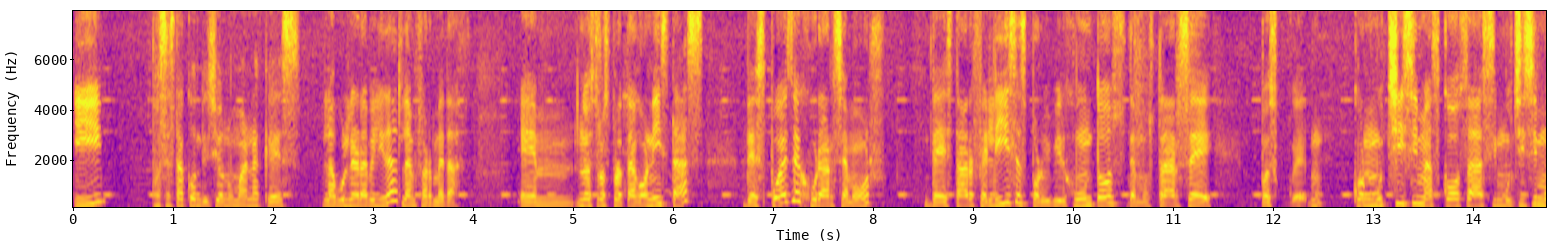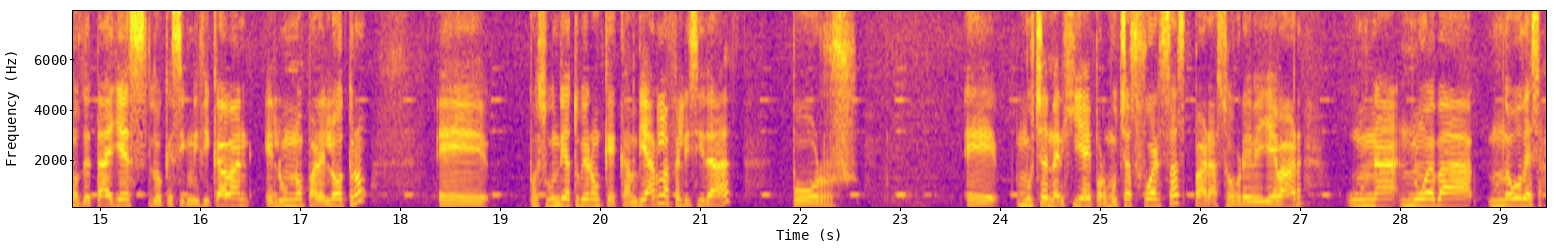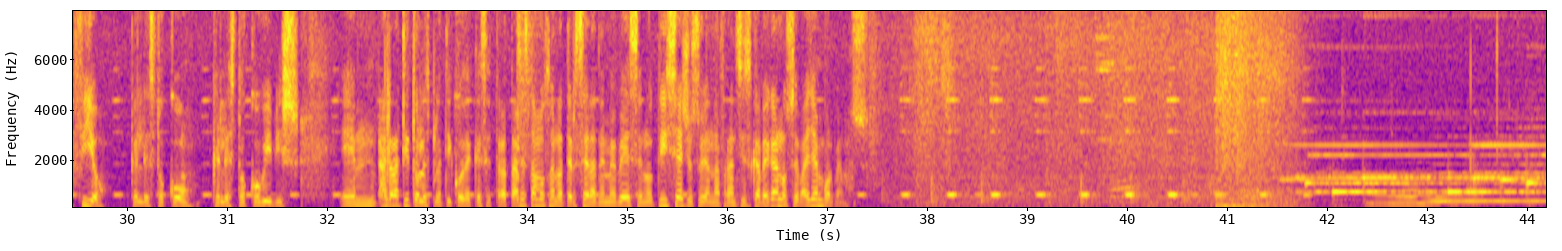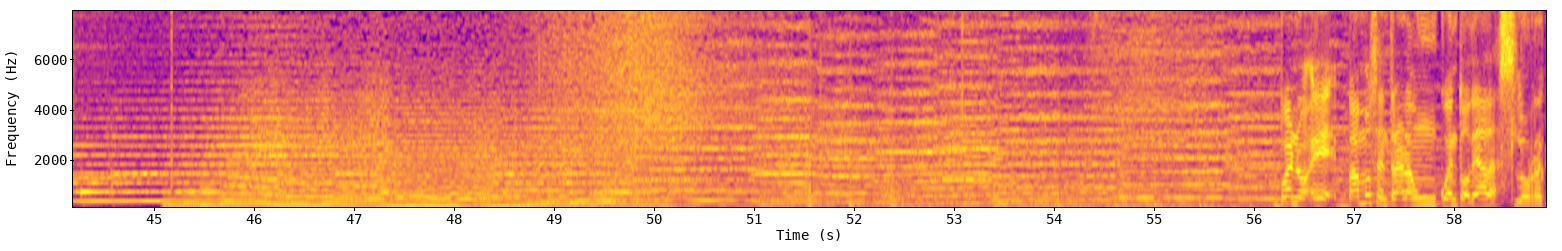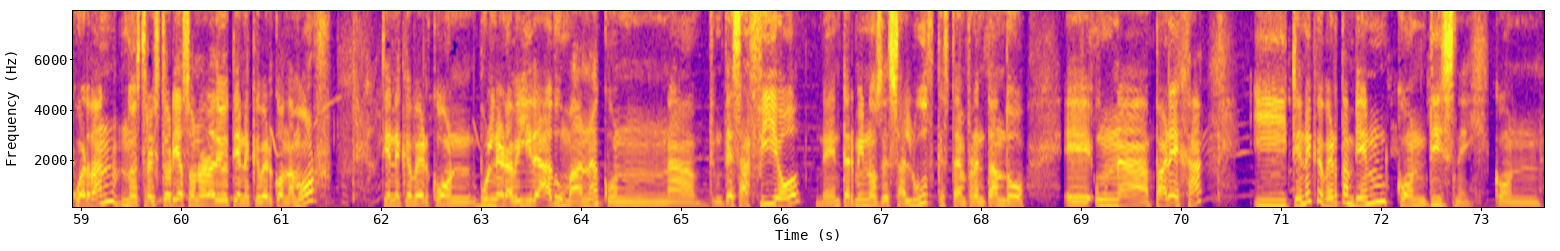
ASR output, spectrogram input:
y pues esta condición humana que es la vulnerabilidad, la enfermedad. Em, nuestros protagonistas, después de jurarse amor, de estar felices por vivir juntos, de mostrarse pues con muchísimas cosas y muchísimos detalles lo que significaban el uno para el otro, eh, pues un día tuvieron que cambiar la felicidad por eh, mucha energía y por muchas fuerzas para sobrellevar una nueva, un nuevo desafío que les tocó, que les tocó vivir. Em, al ratito les platico de qué se trata. Estamos en la tercera de MBS Noticias. Yo soy Ana Francisca Vega. No se vayan, volvemos. Bueno, eh, vamos a entrar a un cuento de hadas. ¿Lo recuerdan? Nuestra historia sonora de hoy tiene que ver con amor, tiene que ver con vulnerabilidad humana, con un desafío en términos de salud que está enfrentando eh, una pareja y tiene que ver también con Disney, con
